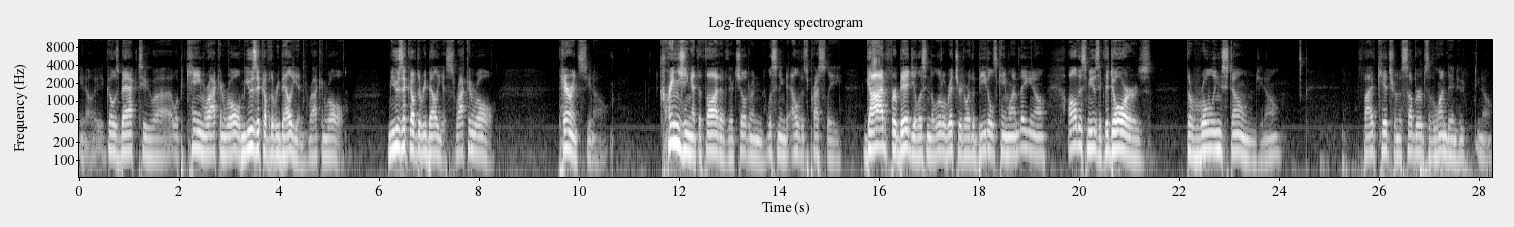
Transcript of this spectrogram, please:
You know, it goes back to uh, what became rock and roll, music of the rebellion, rock and roll, music of the rebellious, rock and roll. Parents, you know, cringing at the thought of their children listening to Elvis Presley God forbid you listen to Little Richard or the Beatles came on. They, you know, all this music, the Doors, the Rolling Stones, you know, five kids from the suburbs of London who, you know,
